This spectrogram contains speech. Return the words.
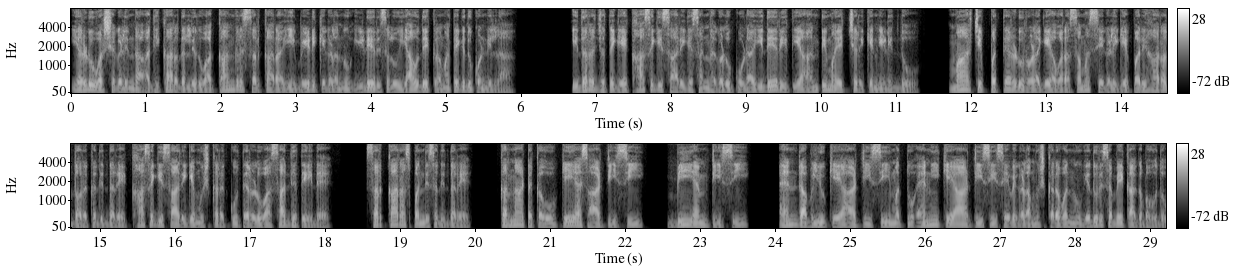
ಎರಡು ವರ್ಷಗಳಿಂದ ಅಧಿಕಾರದಲ್ಲಿರುವ ಕಾಂಗ್ರೆಸ್ ಸರ್ಕಾರ ಈ ಬೇಡಿಕೆಗಳನ್ನು ಈಡೇರಿಸಲು ಯಾವುದೇ ಕ್ರಮ ತೆಗೆದುಕೊಂಡಿಲ್ಲ. ಇದರ ಜೊತೆಗೆ ಖಾಸಗಿ ಸಾರಿಗೆ ಸಂಘಗಳು ಕೂಡ ಇದೇ ರೀತಿಯ ಅಂತಿಮ ಎಚ್ಚರಿಕೆ ನೀಡಿದ್ದು, ಮಾರ್ಚ್ ಇಪ್ಪತ್ತೆರಡರೊಳಗೆ ಅವರ ಸಮಸ್ಯೆಗಳಿಗೆ ಪರಿಹಾರ ದೊರಕದಿದ್ದರೆ ಖಾಸಗಿ ಸಾರಿಗೆ ಮುಷ್ಕರಕ್ಕೂ ತೆರಳುವ ಸಾಧ್ಯತೆಯಿದೆ ಸರ್ಕಾರ ಸ್ಪಂದಿಸದಿದ್ದರೆ ಕರ್ನಾಟಕವು ಕೆಎಸ್ಆರ್ಟಿಸಿ, ಬಿಎಂಟಿಸಿ ಎನ್ಡಬ್ಲ್ಯೂಕೆಆರ್ಟಿಸಿ ಮತ್ತು ಎನ್ಇಕೆಆರ್ಟಿಸಿ ಸೇವೆಗಳ ಮುಷ್ಕರವನ್ನು ಎದುರಿಸಬೇಕಾಗಬಹುದು.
